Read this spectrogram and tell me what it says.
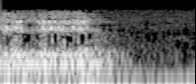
continue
